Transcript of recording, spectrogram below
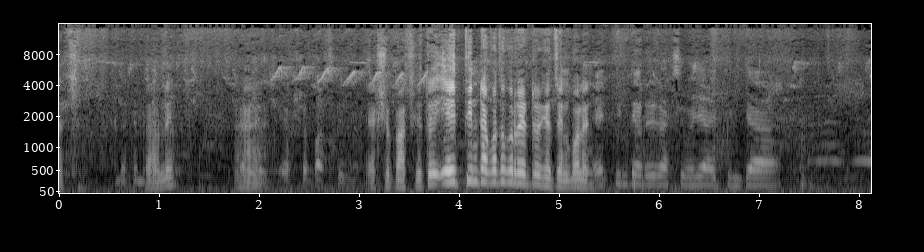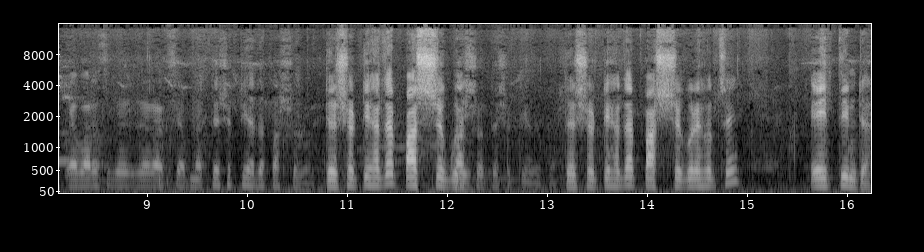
আচ্ছা তাহলে হ্যাঁ। একশো পাঁচ কেজি। তো এই তিনটা কত করে রেট রেখেছেন বলেন? এই তিনটা রেট রাখছি ভাইয়া এই তিনটা তেষট্টি হাজার পাঁচশো করে। তেষট্টি হাজার পাঁচশো করে। হচ্ছে এই তিনটা।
